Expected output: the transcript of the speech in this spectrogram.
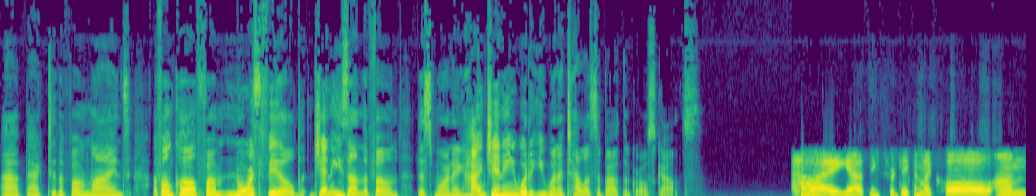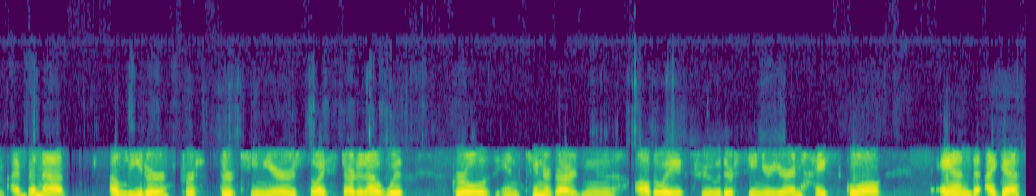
Uh, back to the phone lines. A phone call from Northfield. Jenny's on the phone this morning. Hi, Jenny. What do you want to tell us about the Girl Scouts? Hi. Yeah, thanks for taking my call. Um, I've been a, a leader for 13 years. So I started out with girls in kindergarten all the way through their senior year in high school. And I guess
